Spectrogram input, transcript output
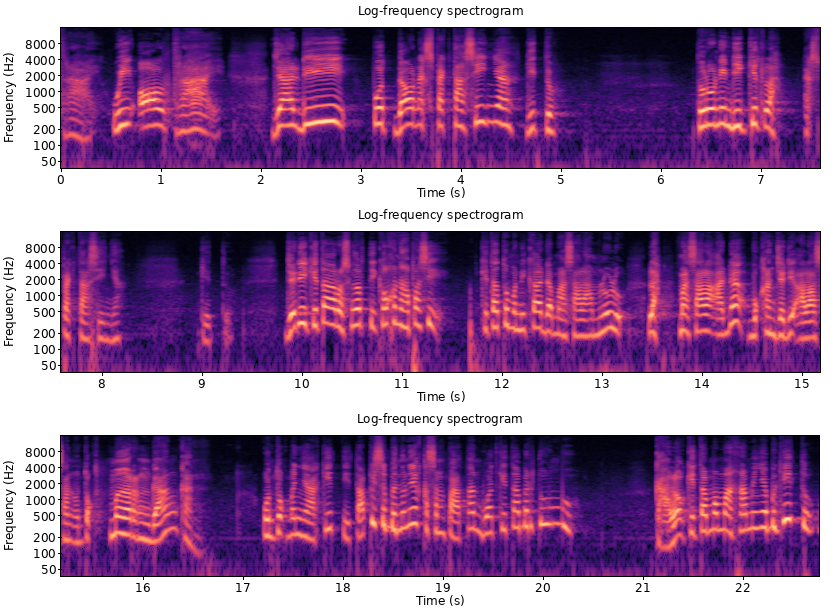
try. We all try. Jadi put down ekspektasinya gitu. Turunin dikit lah ekspektasinya. Gitu. Jadi kita harus ngerti, kok kenapa sih kita tuh menikah ada masalah melulu. Lah, masalah ada bukan jadi alasan untuk merenggangkan, untuk menyakiti, tapi sebenarnya kesempatan buat kita bertumbuh. Kalau kita memahaminya begitu.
